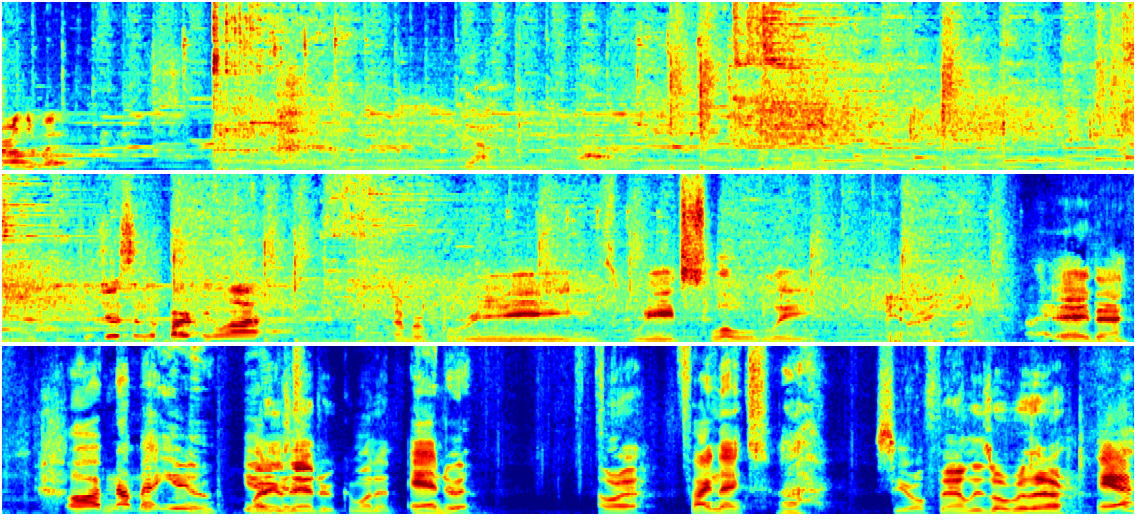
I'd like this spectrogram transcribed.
They're on their way. Yeah. You're just in the parking lot. Remember, breathe, breathe slowly. Be all right, bud. Hey, Dan. Oh, I've not met you. My You're name's just- Andrew. Come on in. Andrew. How are you? Fine, thanks. Ah, See your old family's over there. yeah?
